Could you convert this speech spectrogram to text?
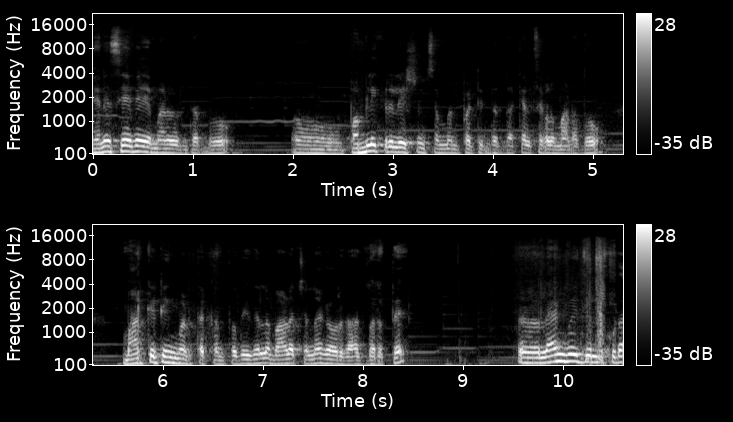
ಜನಸೇವೆ ಮಾಡುವಂಥದ್ದು ಪಬ್ಲಿಕ್ ರಿಲೇಷನ್ ಸಂಬಂಧಪಟ್ಟಿದ್ದಂಥ ಕೆಲಸಗಳು ಮಾಡೋದು ಮಾರ್ಕೆಟಿಂಗ್ ಮಾಡ್ತಕ್ಕಂಥದ್ದು, ಇದೆಲ್ಲ ಭಾಳ ಚೆನ್ನಾಗಿ ಅವ್ರಿಗೆ ಆಗಿ ಬರುತ್ತೆ. ಲ್ಯಾಂಗ್ವೇಜಲ್ಲಿ ಕೂಡ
